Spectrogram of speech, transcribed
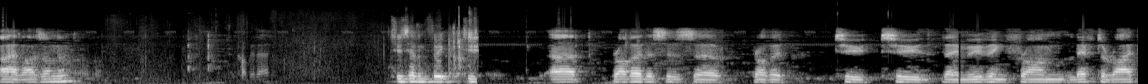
I have eyes on them. Copy that. 273. Two, Uh, Bravo, this is uh, Bravo 2-2. They're moving from left to right,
